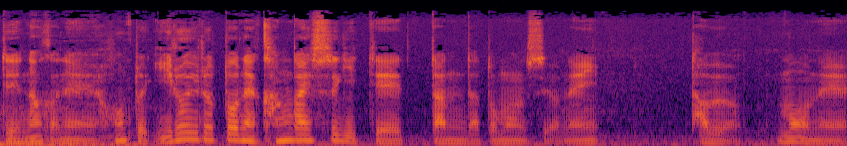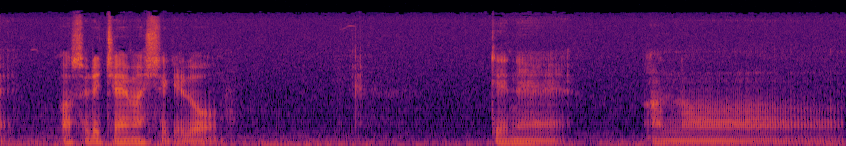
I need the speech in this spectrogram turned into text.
でなんかねほんといろいろとね考えすぎてたんだと思うんですよね。多分。もうね忘れちゃいましたけど。でねあの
